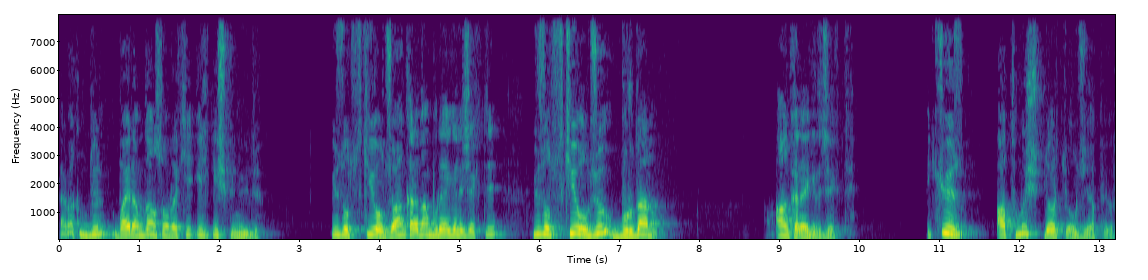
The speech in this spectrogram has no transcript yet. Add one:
yani bakın dün bayramdan sonraki ilk iş günüydü. 132 yolcu Ankara'dan buraya gelecekti. 132 yolcu buradan Ankara'ya gidecekti. 264 yolcu yapıyor.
